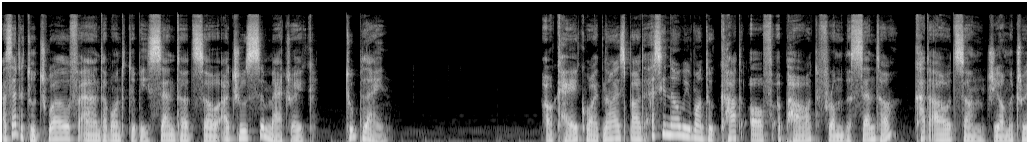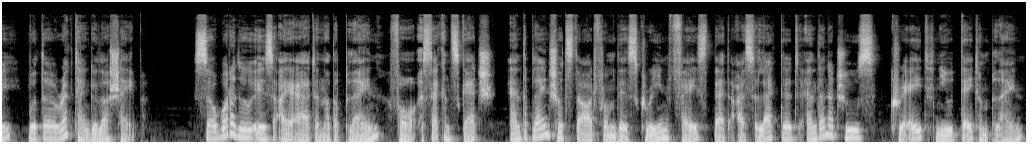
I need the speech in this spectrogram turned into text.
I set it to 12 and I want it to be centered, so I choose symmetric to plane. Okay, quite nice, but as you know we want to cut off a part from the center, cut out some geometry with a rectangular shape. So what I do is I add another plane for a second sketch and the plane should start from this green face that I selected and then I choose create new datum plane.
